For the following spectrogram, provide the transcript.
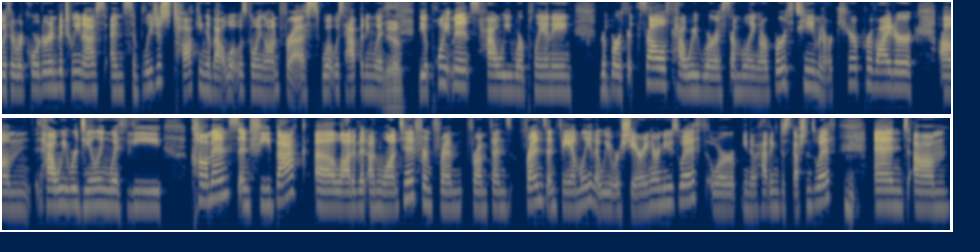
with a recorder in between us and simply just talking about what was going on for us, what was happening with yeah. the appointments, how we were planning the birth itself, how we were assembling our birth team and our care provider, um, how we were dealing with the comments and feedback, uh, a lot of it unwanted from from from friends friends and family that we were sharing our news with or you know having discussions with, mm. and um,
